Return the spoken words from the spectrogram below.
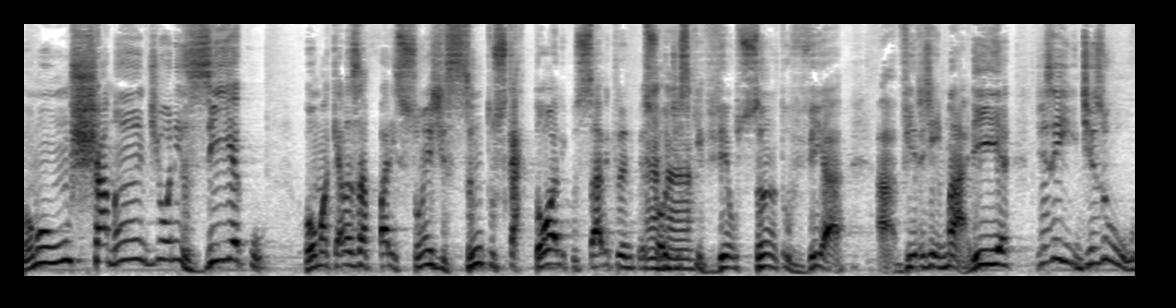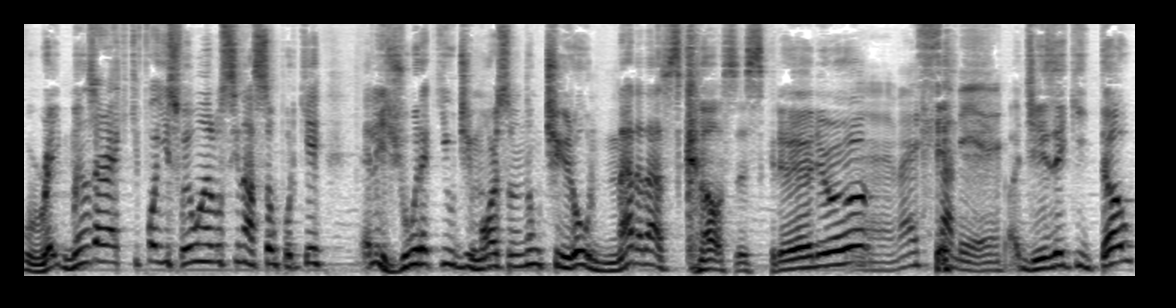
Como um xamã dionisíaco. Como aquelas aparições de santos católicos, sabe? Que o pessoal Aham. diz que vê o santo, vê a, a Virgem Maria. Dizem, diz o Ray Manzarek que foi isso, foi uma alucinação, porque ele jura que o Jim Morrison não tirou nada das calças, crânio. É, vai saber? Dizem que então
